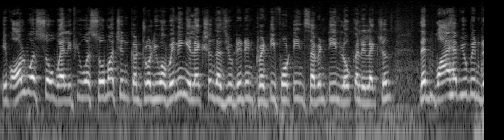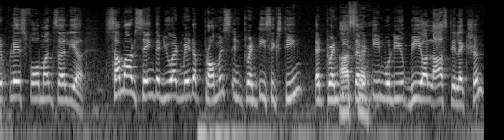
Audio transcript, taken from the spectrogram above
if all was so well, if you were so much in control, you were winning elections as you did in 2014, 17 local elections, then why have you been replaced four months earlier? Some are saying that you had made a promise in 2016 that ah, 2017 would you be your last election,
